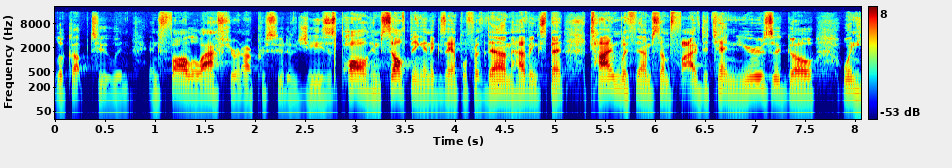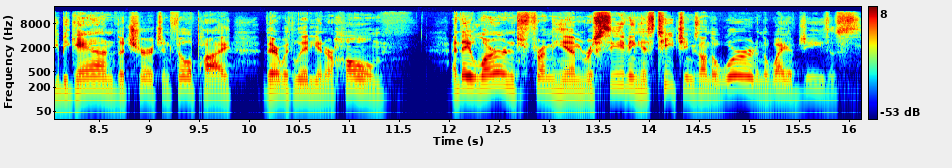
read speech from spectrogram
look up to and, and follow after in our pursuit of Jesus. Paul himself being an example for them, having spent time with them some five to ten years ago when he began the church in Philippi there with Lydia in her home. And they learned from him, receiving his teachings on the word and the way of Jesus.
